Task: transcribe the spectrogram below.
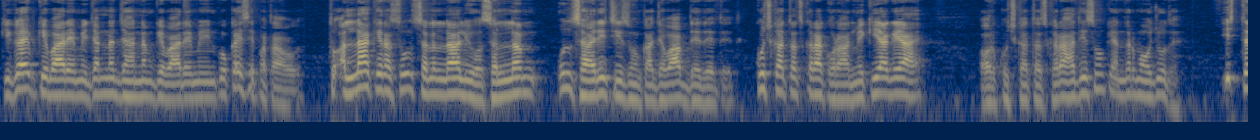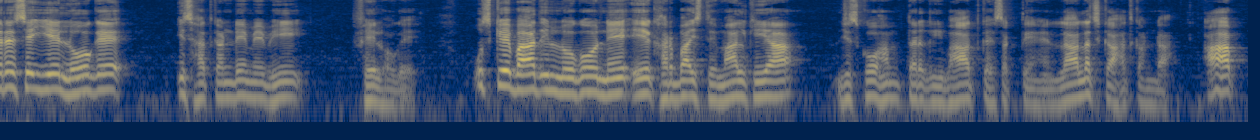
کہ غیب کے بارے میں، جنت، جہنم کے بارے میں ان کو کیسے پتہ ہوگا۔ تو اللہ کے رسول صلی اللہ علیہ وسلم ان ساری چیزوں کا جواب دے دیتے تھے۔ کچھ کا تذکرہ قرآن میں کیا گیا ہے اور کچھ کا تذکرہ حدیثوں کے اندر موجود ہے۔ اس طرح سے یہ لوگ اس ہتھ کنڈے میں بھی فیل ہو گئے۔ اس کے بعد ان لوگوں نے ایک حربہ استعمال کیا جس کو ہم ترغیبات کہہ سکتے ہیں، لالچ کا ہتھ کنڈا۔ آپ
